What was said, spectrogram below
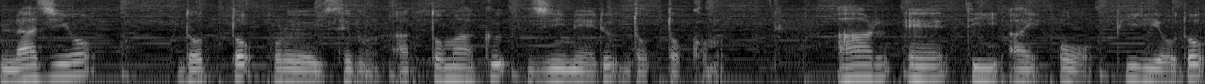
ラジオドットほろよいセブンアットマーク Gmail.com radio ピリオド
